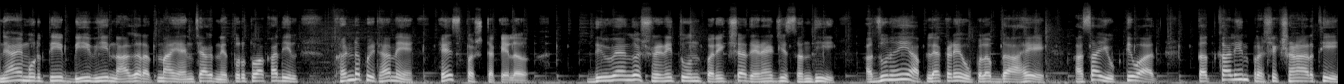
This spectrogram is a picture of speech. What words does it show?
न्यायमूर्ती बी व्ही नागरत्ना यांच्या नेतृत्वाखालील खंडपीठाने हे स्पष्ट केलं. दिव्यांग श्रेणीतून परीक्षा देण्याची संधी अजूनही आपल्याकडे उपलब्ध आहे असा युक्तिवाद तत्कालीन प्रशिक्षणार्थी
